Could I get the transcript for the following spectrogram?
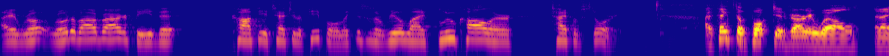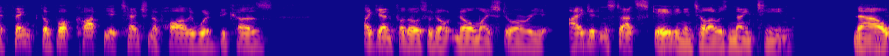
I wrote wrote about a biography that caught the attention of people. Like this is a real life blue collar type of story. I think the book did very well, and I think the book caught the attention of Hollywood because, again, for those who don't know my story, I didn't start skating until I was 19. Now,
